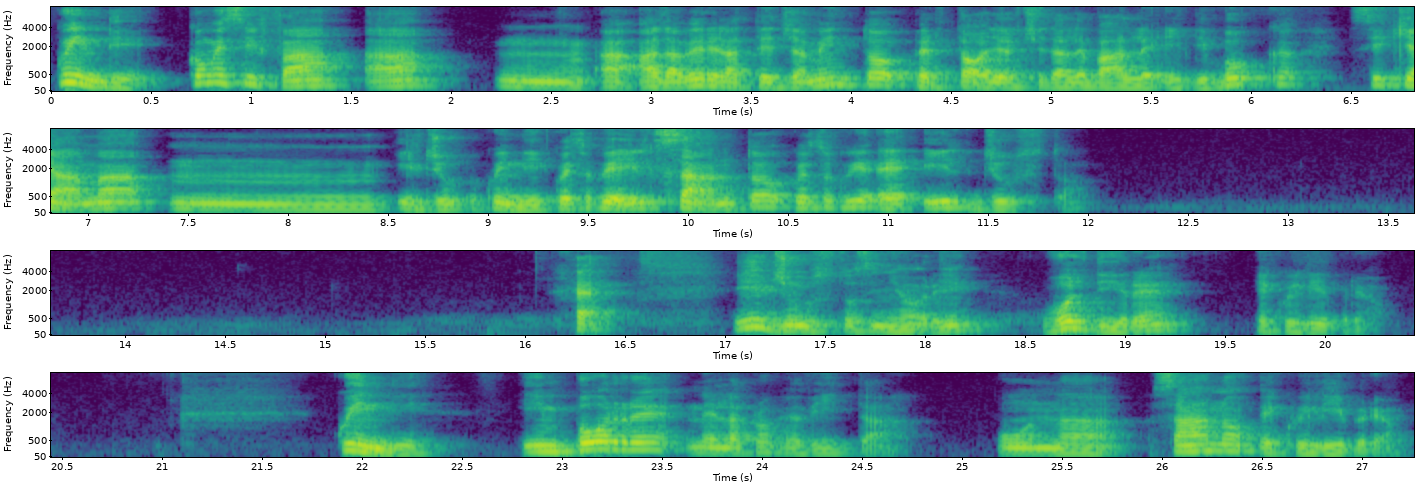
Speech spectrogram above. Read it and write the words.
Quindi, come si fa a, mm, a, ad avere l'atteggiamento per toglierci dalle balle il D-Book? Si chiama mm, il giusto, quindi questo qui è il santo, questo qui è il giusto. Eh, il giusto, signori, vuol dire equilibrio. Quindi, imporre nella propria vita un sano equilibrio.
